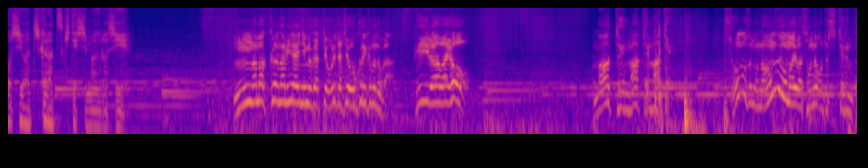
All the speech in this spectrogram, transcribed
星は力尽きてしまうらしい。んな真っ暗な未来に向かって俺たちを送り込むのか。フィーラーはよ待て待て待て。そもそもなんでお前はそんなこと知ってるんだ。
